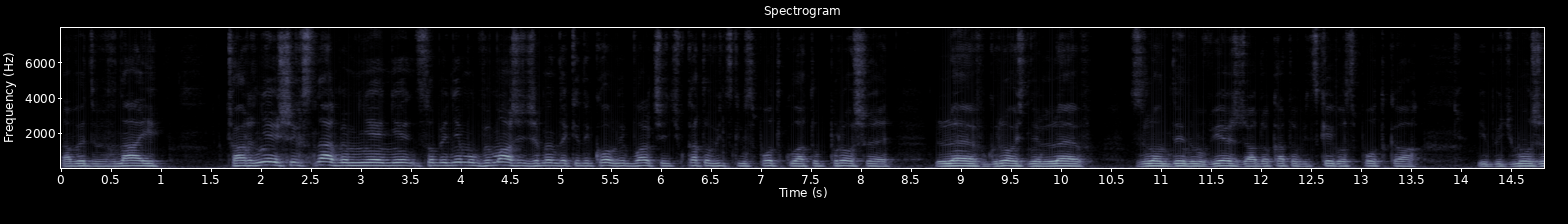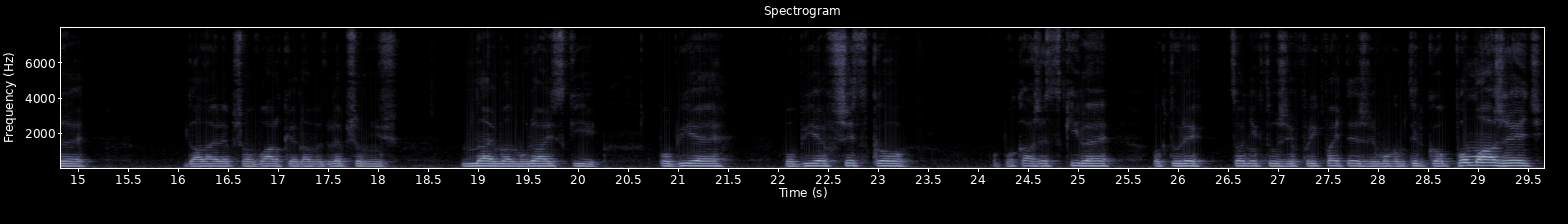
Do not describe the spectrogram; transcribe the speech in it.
nawet w najczarniejszych snach bym nie, nie, sobie nie mógł wymarzyć, że będę kiedykolwiek walczyć w katowickim spotku, a tu proszę, lew, groźny lew z Londynu wjeżdża do katowickiego spotka i być może da najlepszą walkę, nawet lepszą niż Najman Murański. Pobije, pobije wszystko, pokaże skille, o których co niektórzy freak fighterzy mogą tylko pomarzyć.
